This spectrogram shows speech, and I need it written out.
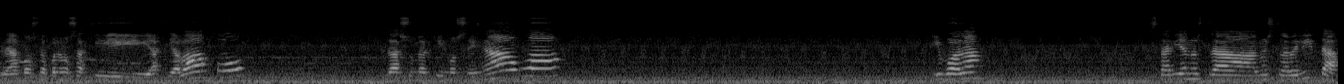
Le damos, la ponemos aquí hacia abajo. La sumergimos en agua. Y voilà. Estaría nuestra, nuestra velita.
